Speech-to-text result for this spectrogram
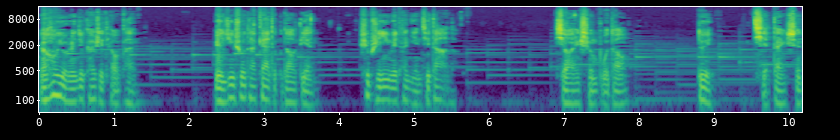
然后有人就开始调侃：“远近说他 get 不到点，是不是因为他年纪大了？”小安神补刀：“对，且单身。”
